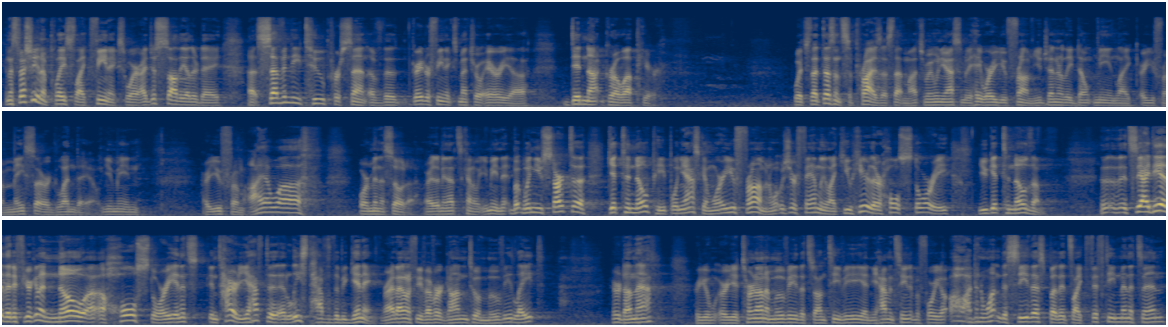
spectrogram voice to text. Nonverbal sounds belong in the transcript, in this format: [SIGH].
And especially in a place like Phoenix, where I just saw the other day, uh, 72% of the greater Phoenix metro area did not grow up here. Which that doesn't surprise us that much. I mean, when you ask somebody, hey, where are you from? You generally don't mean like, are you from Mesa or Glendale? You mean, are you from Iowa? Or Minnesota, right? I mean, that's kind of what you mean. But when you start to get to know people and you ask them, where are you from and what was your family like, you hear their whole story, you get to know them. It's the idea that if you're going to know a, whole story in its entirety, you have to at least have the beginning, right? I don't know if you've ever gone to a movie late. Ever done that? Or you, or you turn on a movie that's on TV and you haven't seen it before, you go, oh, I've been wanting to see this, but it's like 15 minutes in.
